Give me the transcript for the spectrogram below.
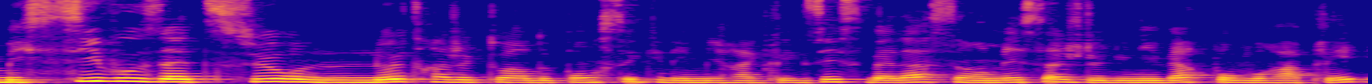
Mais si vous êtes sur le trajectoire de penser que les miracles existent, ben là, c'est un message de l'univers pour vous rappeler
